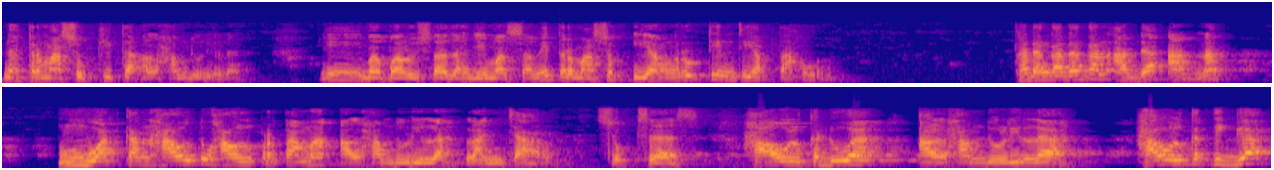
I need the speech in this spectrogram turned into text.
Nah termasuk kita Alhamdulillah. Nih Bapak Ustaz Haji Masan ini termasuk yang rutin tiap tahun. Kadang-kadang kan ada anak Membuatkan haul tuh haul pertama alhamdulillah lancar, sukses. Haul kedua alhamdulillah. Haul ketiga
